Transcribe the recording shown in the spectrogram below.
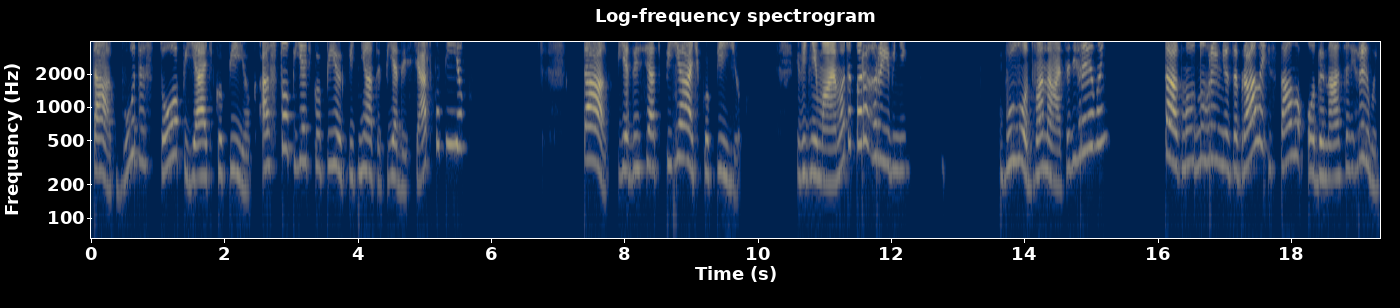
Так, буде 105 копійок. А 105 копійок відняти 50 копійок? Так, 55 копійок. Віднімаємо тепер гривні було 12 гривень. Так, ми одну гривню забрали і стало 11 гривень.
